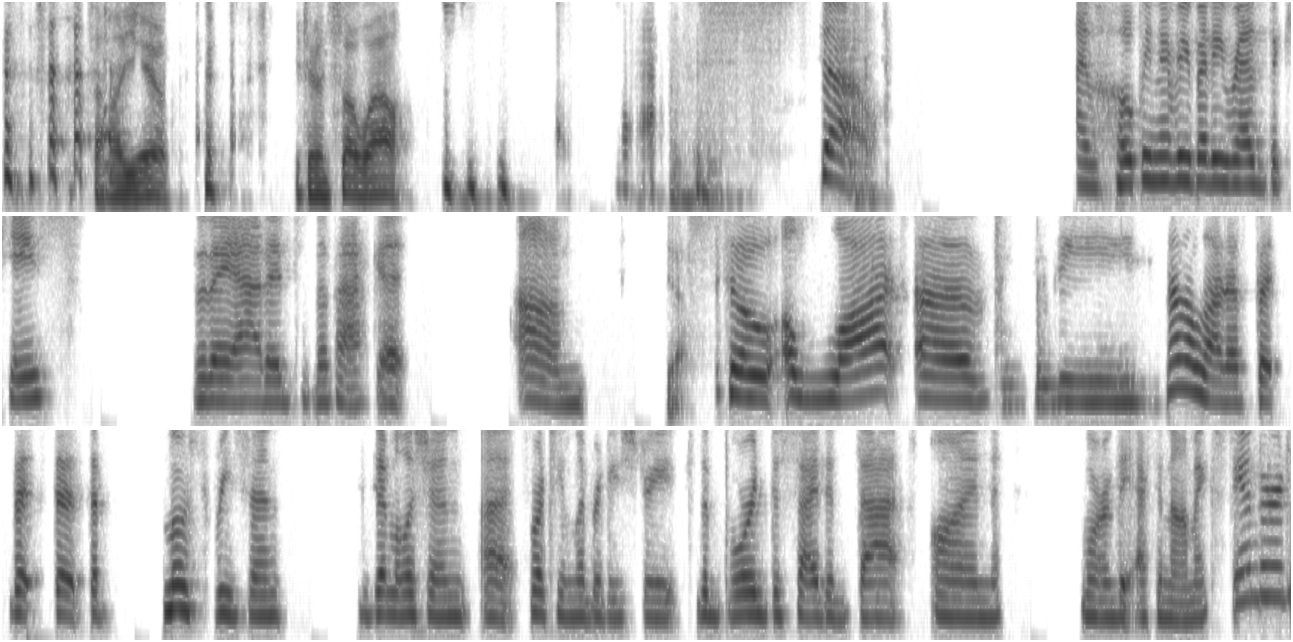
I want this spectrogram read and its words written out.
it's all you. You're doing so well. So. I'm hoping everybody read the case that I added to the packet. Um, Yes. so a lot of the, not a lot of, but, but the, the most recent demolition at fourteen Liberty Street, the board decided that on more of the economic standard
